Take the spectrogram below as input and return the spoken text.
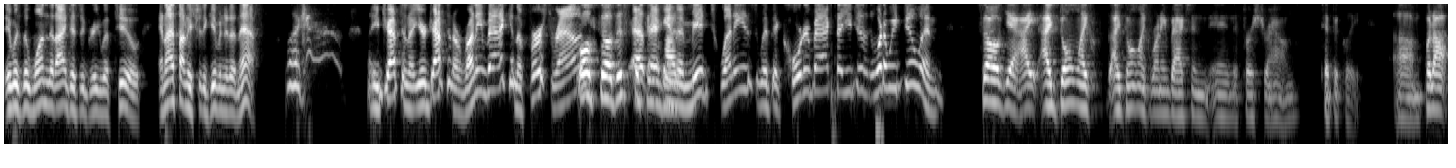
it was the one that I disagreed with too, and I thought he should have given it an F. Like you drafting a you're drafting a running back in the first round. Well, so this is the at- thing about in the mid twenties with a quarterback that you just what are we doing? So yeah, I I don't like I don't like running backs in in the first round typically, um, but I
